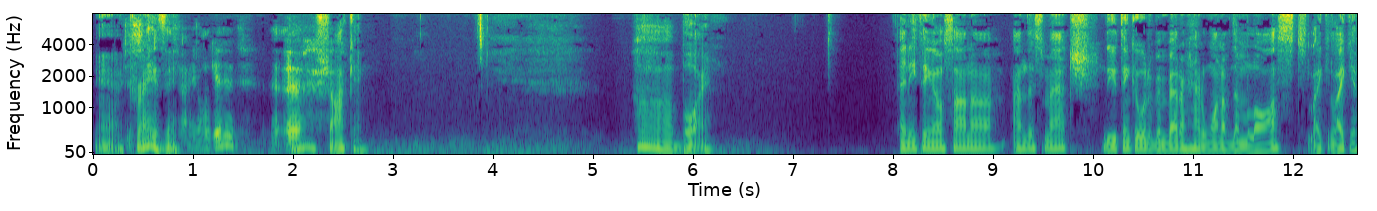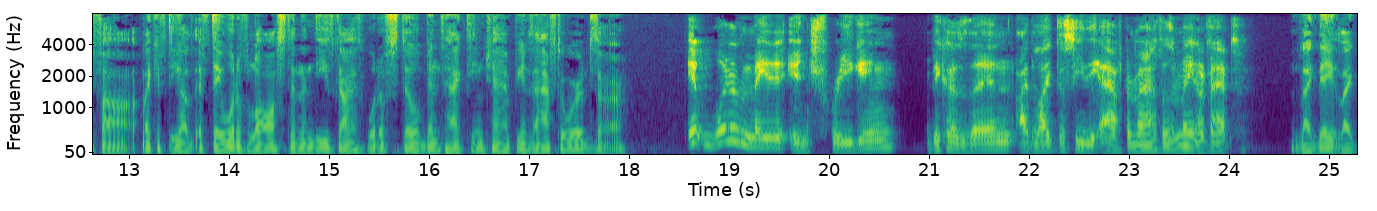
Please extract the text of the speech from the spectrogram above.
yeah, crazy. I don't get it. Uh, Yeah, shocking. Oh boy. Anything else on uh on this match? Do you think it would have been better had one of them lost? Like like if uh like if the other if they would have lost and then these guys would have still been tag team champions afterwards or it would have made it intriguing because then I'd like to see the aftermath of the main event. like they like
